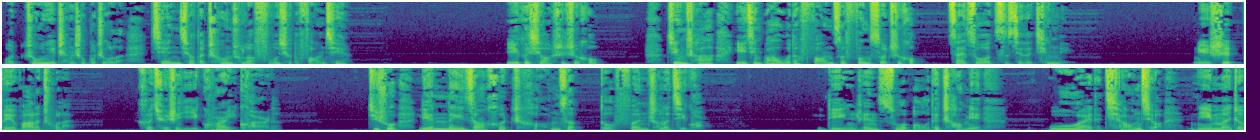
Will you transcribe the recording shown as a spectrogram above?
我终于承受不住了，尖叫的冲出了腐朽的房间。一个小时之后，警察已经把我的房子封锁之后，再做仔细的清理。女尸被挖了出来，可却是一块一块的，据说连内脏和肠子都分成了几块，令人作呕的场面。屋外的墙角弥漫着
